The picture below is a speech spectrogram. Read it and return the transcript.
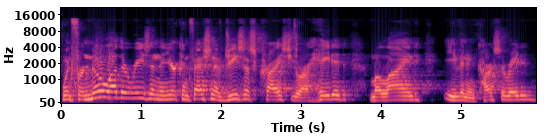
when for no other reason than your confession of Jesus Christ you are hated, maligned, even incarcerated?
